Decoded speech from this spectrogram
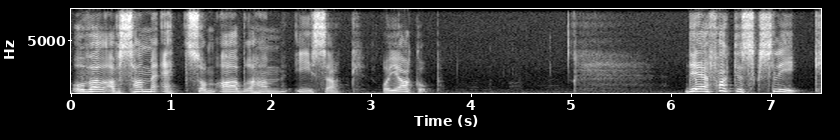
og var av samme ett som Abraham, Isak og Jakob. Det er faktisk slik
